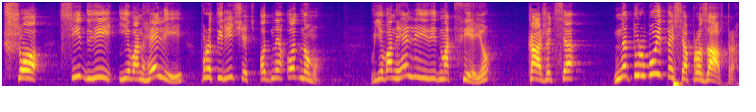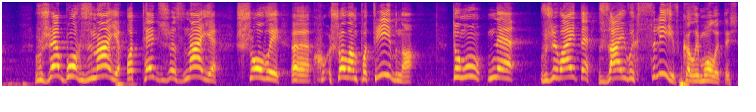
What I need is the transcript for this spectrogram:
що ці дві Євангелії протирічать одне одному. В Євангелії від Матфею кажеться, не турбуйтеся про завтра. Вже Бог знає, Отець же знає, що, ви, е, що вам потрібно, тому не вживайте зайвих слів, коли молитесь.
